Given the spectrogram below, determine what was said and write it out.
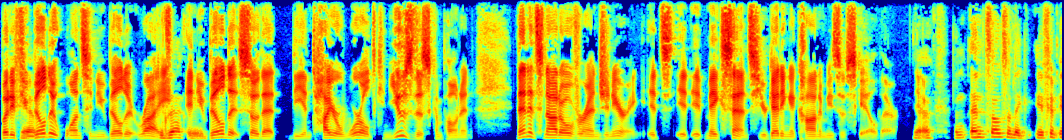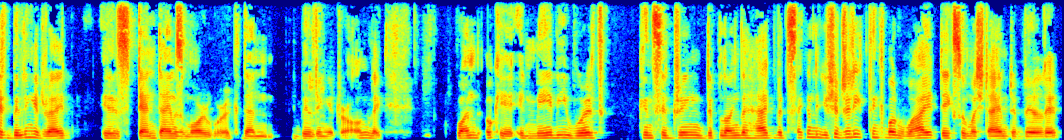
But if you yeah. build it once and you build it right, exactly. and you build it so that the entire world can use this component then it's not over engineering. It's it, it makes sense. You're getting economies of scale there. Yeah, and, and it's also like if it, if building it right is ten times more work than building it wrong, like one okay, it may be worth considering deploying the hack, but secondly, you should really think about why it takes so much time to build it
